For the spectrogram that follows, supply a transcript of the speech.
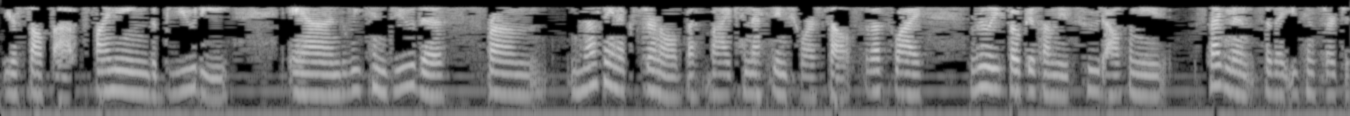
yourself up, finding the beauty. And we can do this from nothing external but by connecting to ourselves. So that's why I really focus on these food alchemy segments so that you can start to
